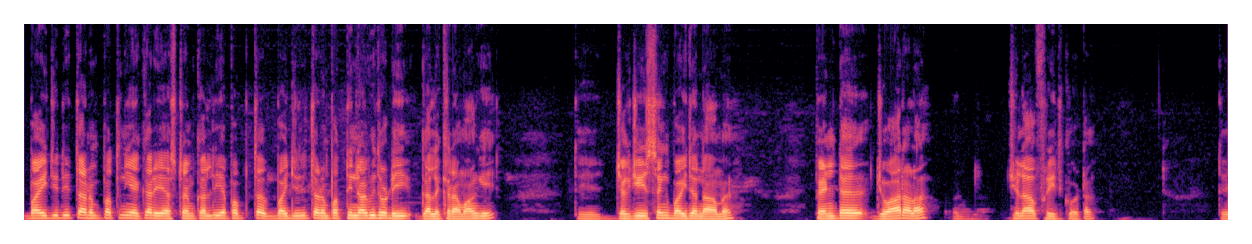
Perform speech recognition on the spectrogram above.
ਬਾਈ ਜੀ ਦੀ ਧਰਮ ਪਤਨੀ ਹੈ ਘਰੇ, ਇਸ ਟਾਈਮ ਕੱਲੀ ਆਪਾਂ ਧ- ਬਾਈ ਜੀ ਦੀ ਧਰਮ ਪਤਨੀ ਨਾਲ ਵੀ ਤੁਹਾਡੀ ਗੱਲ ਕਰਾਵਾਂਗੇ। ਤੇ ਜਗਜੀਤ ਸਿੰਘ ਬਾਈ ਦਾ ਨਾਮ ਹੈ। ਪਿੰਡ ਜਵਾਰ ਵਾਲਾ ਜ਼ਿਲ੍ਹਾ ਫਰੀਦਕੋਟ। ਤੇ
